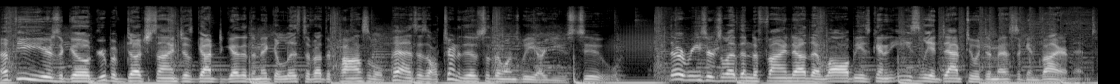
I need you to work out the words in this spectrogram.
A few years ago, a group of Dutch scientists got together to make a list of other possible pets as alternatives to the ones we are used to. Their research led them to find out that wallabies can easily adapt to a domestic environment.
